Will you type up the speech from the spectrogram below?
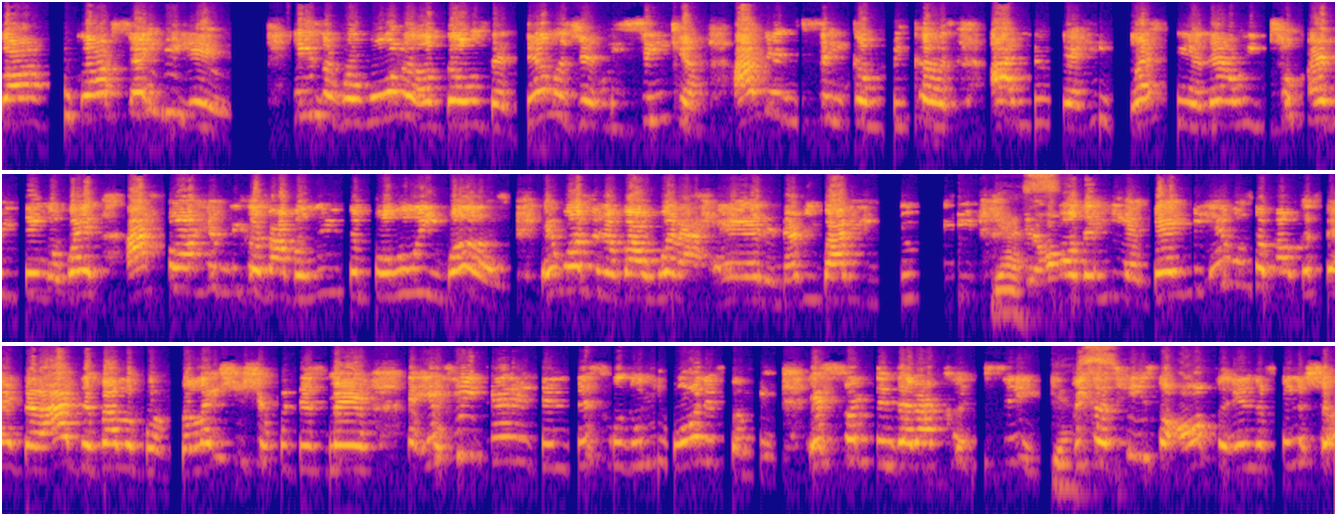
God, who God say He is. He's a rewarder of those that diligently seek Him. I didn't seek Him because I knew that He blessed me and now He took everything away. I saw Him because I believed Him for who He was. It wasn't about what I had and everybody knew me Yes. and all that He had gave me. It was about the fact that I developed a relationship with this man. And if He did it, then this was what He wanted from me. It's something that I couldn't see Yes. because He's the author and the finisher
